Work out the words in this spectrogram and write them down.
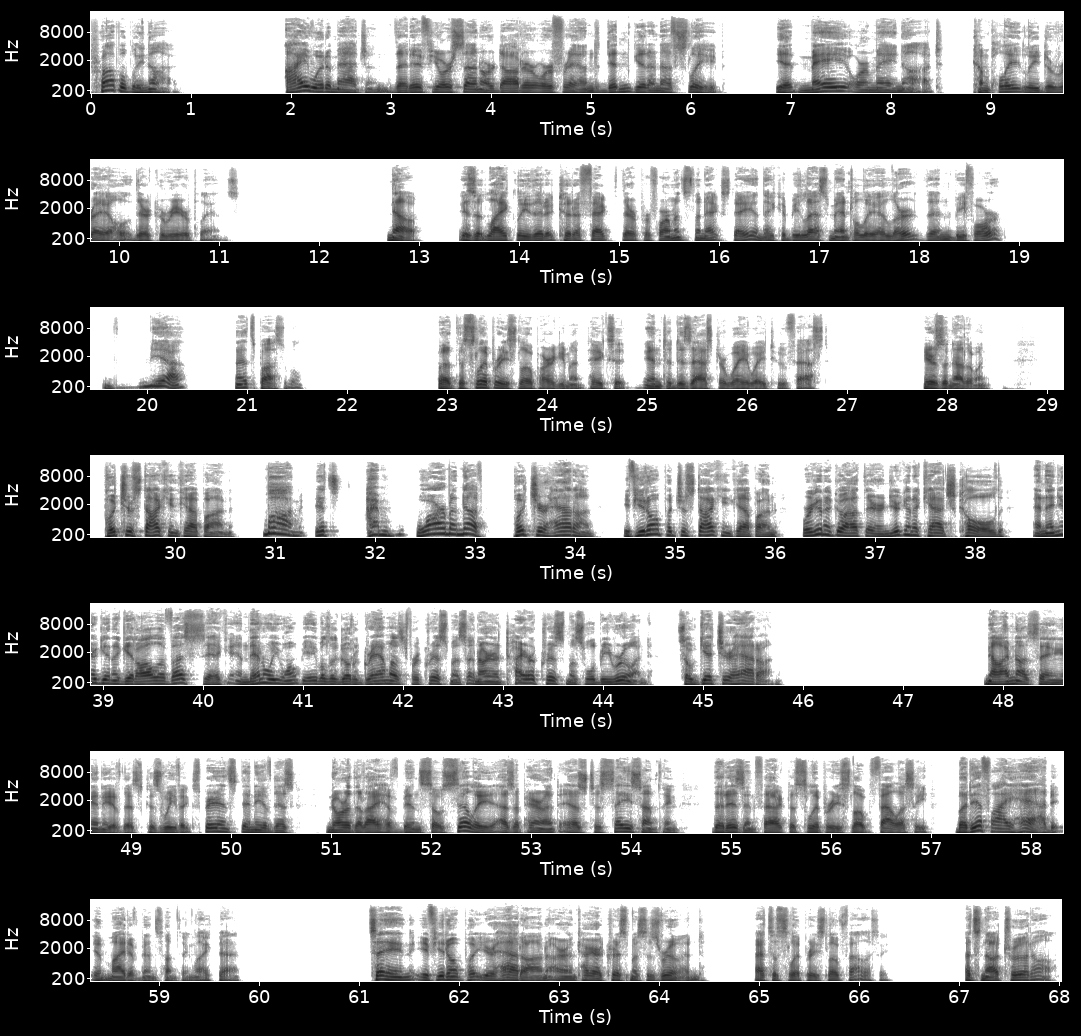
Probably not. I would imagine that if your son or daughter or friend didn't get enough sleep, it may or may not completely derail their career plans. Now, is it likely that it could affect their performance the next day and they could be less mentally alert than before? Yeah, that's possible. But the slippery slope argument takes it into disaster way, way too fast. Here's another one. Put your stocking cap on. Mom, it's I'm warm enough. Put your hat on. If you don't put your stocking cap on, we're going to go out there and you're going to catch cold and then you're going to get all of us sick and then we won't be able to go to grandma's for Christmas and our entire Christmas will be ruined. So get your hat on. Now, I'm not saying any of this because we've experienced any of this, nor that I have been so silly as a parent as to say something that is, in fact, a slippery slope fallacy. But if I had, it might have been something like that. Saying, if you don't put your hat on, our entire Christmas is ruined, that's a slippery slope fallacy. That's not true at all.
